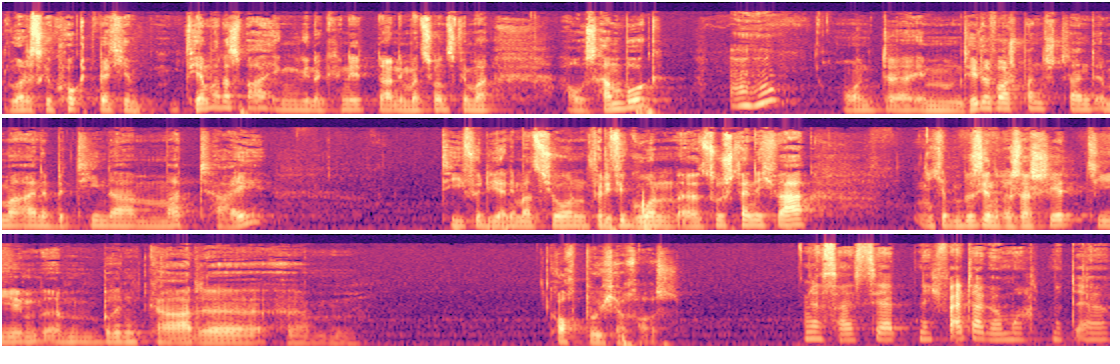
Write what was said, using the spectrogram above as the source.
du hattest geguckt, welche Firma das war, irgendwie eine, eine Animationsfirma aus Hamburg. Und äh, im Titelvorspann stand immer eine Bettina Mattei, die für die Animation, für die Figuren äh, zuständig war. Ich habe ein bisschen recherchiert, die ähm, bringt gerade ähm, Kochbücher raus. Das heißt, sie hat nicht weitergemacht mit der.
